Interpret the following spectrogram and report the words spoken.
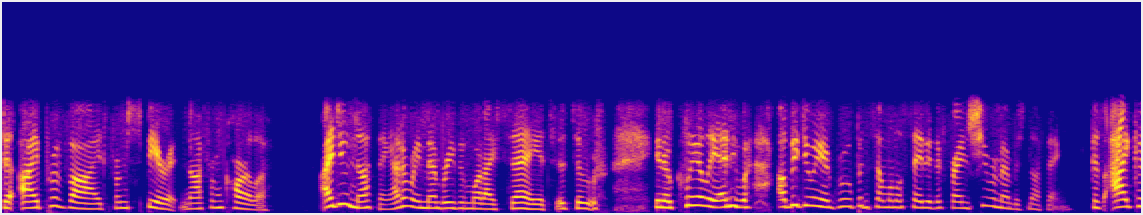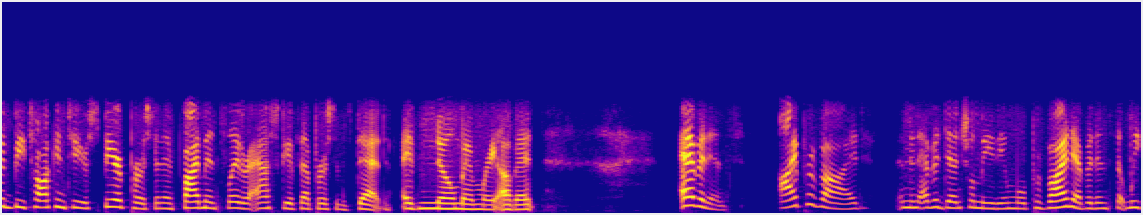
that I provide from spirit, not from Carla. I do nothing. I don't remember even what I say. It's it's a, you know, clearly anyway. I'll be doing a group and someone will say to the friend, she remembers nothing because I could be talking to your spirit person and five minutes later ask you if that person's dead. I have no memory of it. Evidence. I provide, and an evidential medium will provide evidence that we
